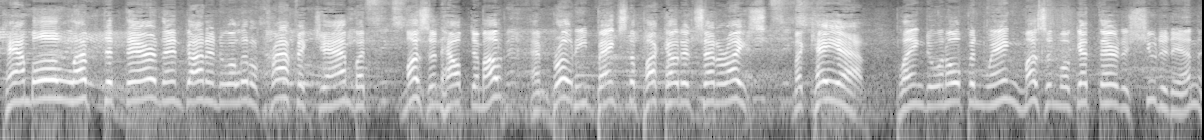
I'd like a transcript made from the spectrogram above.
Campbell left it there, then got into a little traffic jam, but Muzzin helped him out, and Brodie banks the puck out at center ice. Mikheyev playing to an open wing. Muzzin will get there to shoot it in,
